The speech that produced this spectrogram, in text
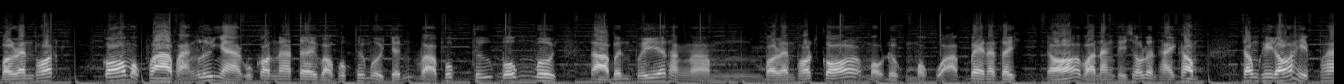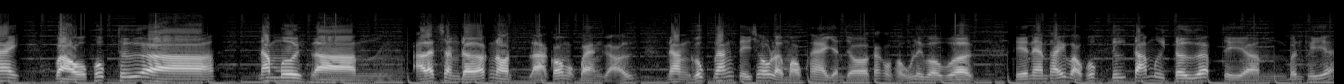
Brentford có một pha phản lưới nhà của Conate vào phút thứ 19 và phút thứ 40 là bên phía thằng um, Brentford có một được một quả penalty đó và nâng tỷ số lên 2-0 trong khi đó hiệp 2 vào phút thứ ờ, uh, 50 là Alexander Arnold là có một bàn gỡ nâng rút ngắn tỷ số là 1-2 dành cho các cầu thủ Liverpool. Thì anh em thấy vào phút thứ 84 á, thì um, bên phía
